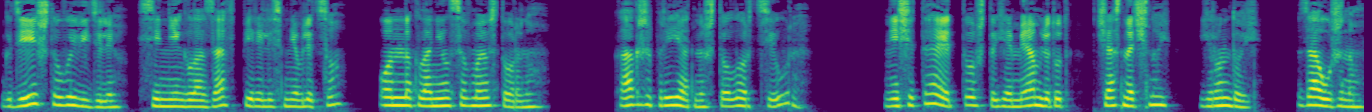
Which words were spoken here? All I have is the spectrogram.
где и что вы видели. Синие глаза вперились мне в лицо. Он наклонился в мою сторону. Как же приятно, что лорд Тиура не считает то, что я мямлю тут в час ночной, ерундой. За ужином,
